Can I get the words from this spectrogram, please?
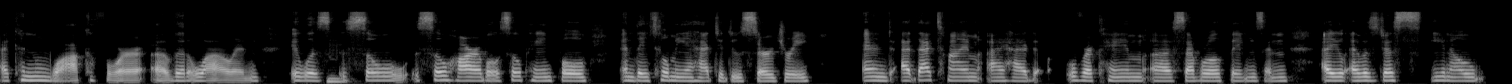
I couldn't walk for a little while, and it was mm. so so horrible, so painful, and they told me I had to do surgery and at that time i had overcame uh, several things and I, I was just you know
